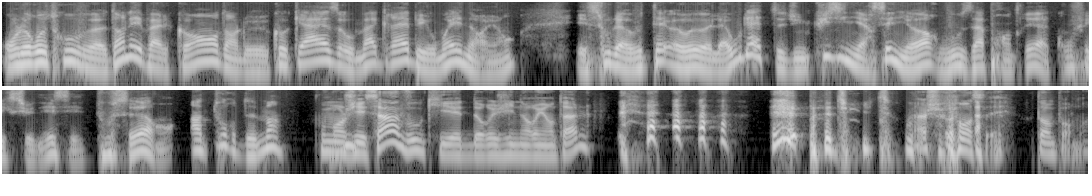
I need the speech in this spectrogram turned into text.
On le retrouve dans les Balkans, dans le Caucase, au Maghreb et au Moyen-Orient. Et sous la, euh, la houlette d'une cuisinière senior, vous apprendrez à confectionner ces douceurs en un tour de main. Vous mangez ça, vous qui êtes d'origine orientale? Pas du tout. Ah, je pensais. Autant pour moi.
